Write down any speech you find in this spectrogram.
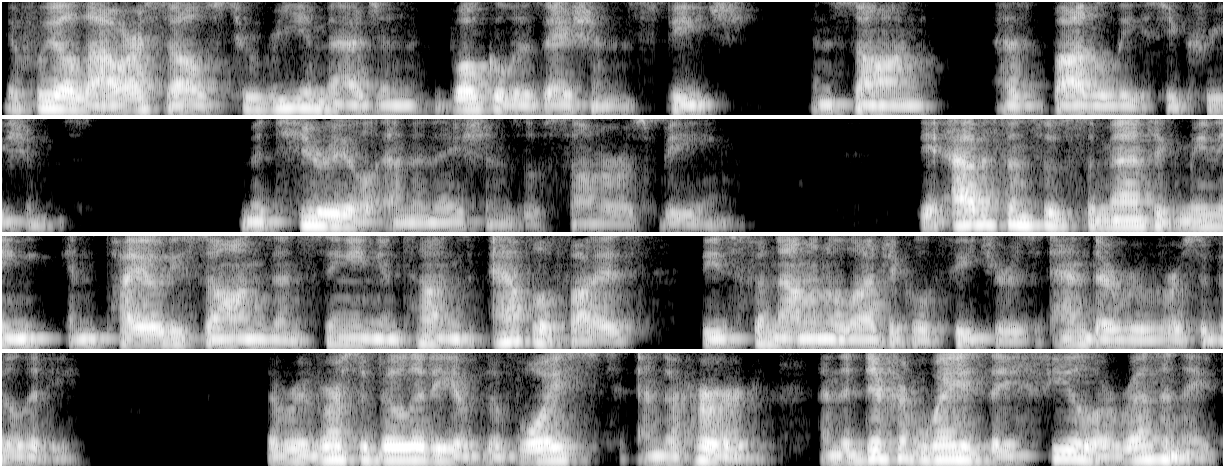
if we allow ourselves to reimagine vocalization, speech, and song as bodily secretions, material emanations of sonorous being. The absence of semantic meaning in peyote songs and singing in tongues amplifies these phenomenological features and their reversibility. The reversibility of the voiced and the heard, and the different ways they feel or resonate,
